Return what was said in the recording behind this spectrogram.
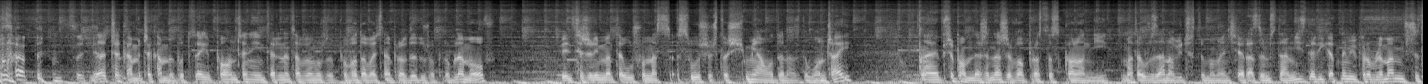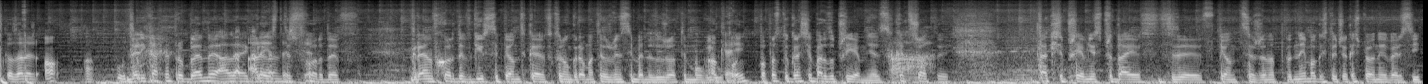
Poza tym coś... No, czekamy, czekamy, bo tutaj połączenie internetowe może powodować naprawdę dużo problemów. Więc jeżeli Mateuszu nas słyszysz, to śmiało do nas dołączaj. E, przypomnę, że na żywo, prosto z kolonii, Mateusz Zanowicz w tym momencie razem z nami, z delikatnymi problemami, wszystko zależy... O, o delikatne problemy, ale, grałem też w jesteście. Hordę. Grałem w Hordę w Gearsy 5, w którą grał Mateusz, więc nie będę dużo o tym mówił. Okej. Po, po prostu gra się bardzo przyjemnie. Z headshoty tak się przyjemnie sprzedaje w, w, w piątce, że no, nie mogę się doczekać pełnej wersji.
